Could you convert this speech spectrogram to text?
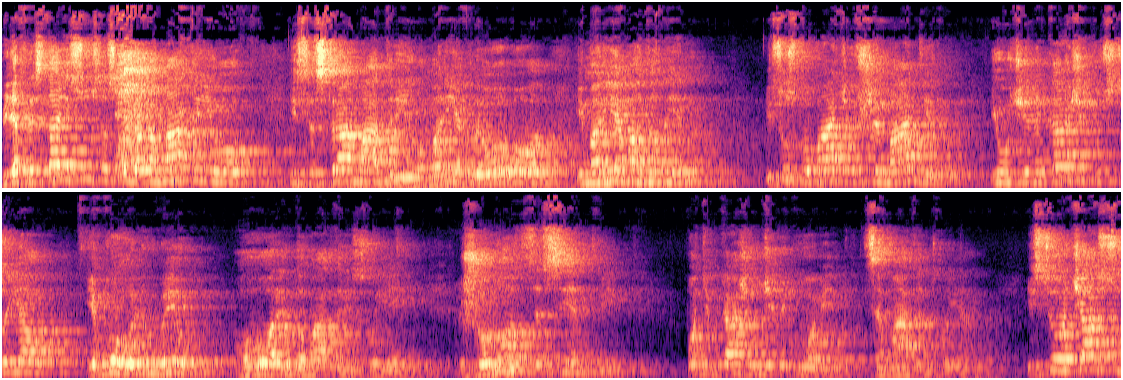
Біля Христа Ісуса стояла мати Його і сестра матері Його, Марія Клеопова і Марія Магдалина. Ісус, побачивши матір і ученика, що тут стояв, якого любив, говорить до матері своєї. Жоно, це син твій. Потім каже ученикові, це мати твоя. І з цього часу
